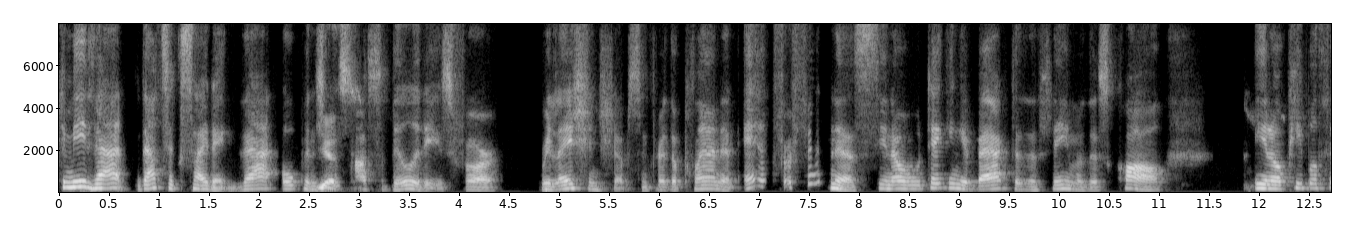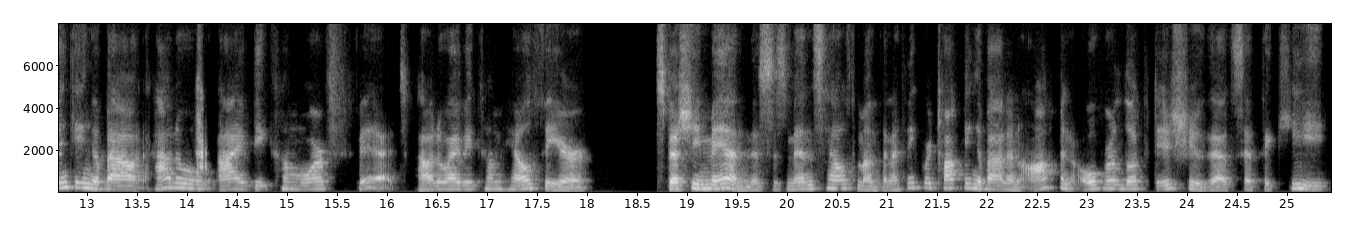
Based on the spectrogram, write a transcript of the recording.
to me that that's exciting. That opens yes. possibilities for relationships and for the planet and for fitness. You know, taking it back to the theme of this call, you know, people thinking about how do I become more fit? How do I become healthier? Especially men. This is Men's Health Month. And I think we're talking about an often overlooked issue that's at the key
